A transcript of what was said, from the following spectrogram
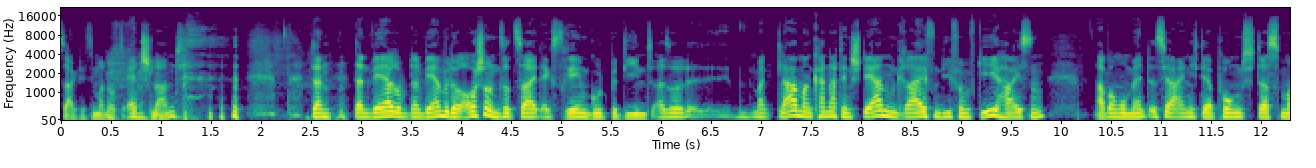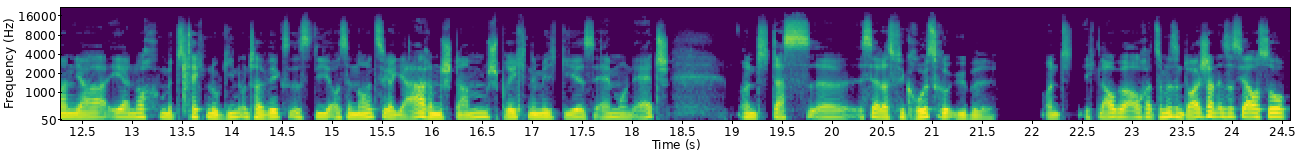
sagt jetzt jemand aus Edgeland, dann, dann, wäre, dann wären wir doch auch schon zurzeit extrem gut bedient. Also man, klar, man kann nach den Sternen greifen, die 5G heißen, aber im Moment ist ja eigentlich der Punkt, dass man ja eher noch mit Technologien unterwegs ist, die aus den 90er Jahren stammen, sprich nämlich GSM und Edge. Und das äh, ist ja das viel größere Übel. Und ich glaube auch, zumindest in Deutschland ist es ja auch so,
